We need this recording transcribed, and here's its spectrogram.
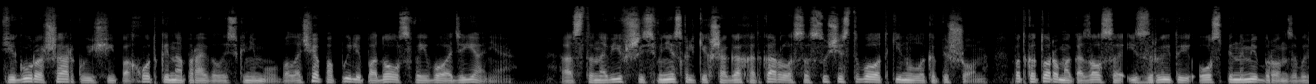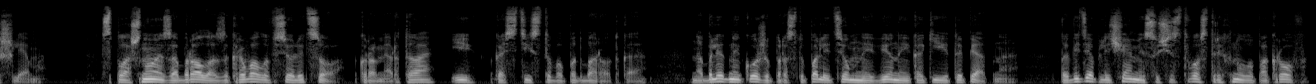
Фигура шаркающей походкой направилась к нему, волоча по пыли подол своего одеяния. Остановившись в нескольких шагах от Карлоса, существо откинуло капюшон, под которым оказался изрытый оспинами бронзовый шлем. Сплошное забрало закрывало все лицо, кроме рта и костистого подбородка. На бледной коже проступали темные вены и какие-то пятна — Поведя плечами, существо стряхнуло покров,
